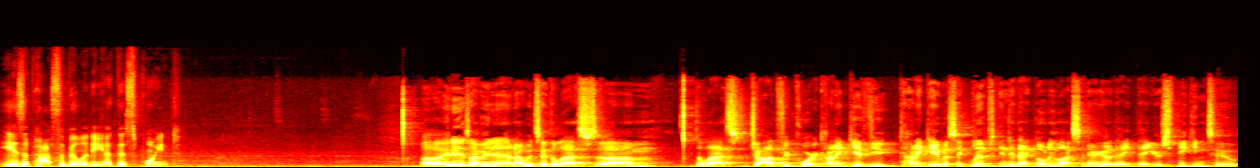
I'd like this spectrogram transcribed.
is a possibility at this point. Uh, it is. I mean, and I would say the last um, the last jobs report kind of give you kind of gave us a glimpse into that Goldilocks scenario that, that you're speaking to.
